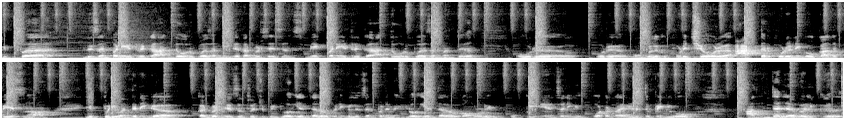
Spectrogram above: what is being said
இப்போ லிசன் பண்ணிகிட்டு இருக்க அந்த ஒரு பர்சன் நீங்கள் கன்வர்சேஷன்ஸ் மேக் பண்ணிகிட்டு இருக்க அந்த ஒரு பர்சன் வந்து ஒரு ஒரு உங்களுக்கு பிடிச்ச ஒரு ஆக்டர் கூட நீங்கள் உட்காந்து பேசினா எப்படி வந்து நீங்கள் கன்வர்சேஷன்ஸ் வச்சுப்பீங்களோ எந்த அளவுக்கு நீங்கள் லிசன் பண்ணுவீங்களோ எந்த அளவுக்கு அவங்களோட ஒப்பீனியன்ஸை நீங்கள் இம்பார்ட்டண்ட்டாக எடுத்துப்பீங்களோ அந்த லெவலுக்கு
